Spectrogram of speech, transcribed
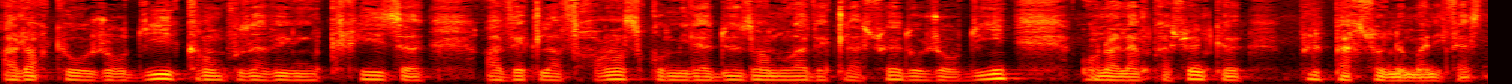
Alors qu'aujourd'hui, quand vous avez une crise avec la France, comme il y a deux ans ou avec la Suède aujourd'hui, on a l'impression que plus personne ne manifeste.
